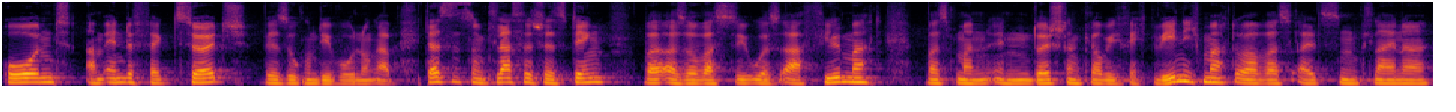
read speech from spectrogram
Und am Endeffekt Search, wir suchen die Wohnung ab. Das ist so ein klassisches Ding, also was die USA viel macht, was man in Deutschland, glaube ich, recht wenig macht, aber was als eine kleine,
